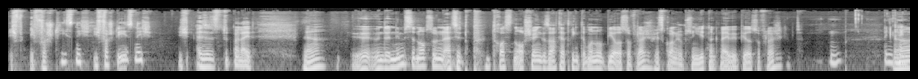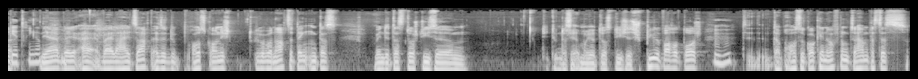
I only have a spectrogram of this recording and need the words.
ich, ich verstehe es nicht. Ich verstehe es nicht. Ich, also es tut mir leid. Ja. Und dann nimmst du noch so ein, also Trosten auch schön gesagt, der trinkt immer nur Bier aus der Flasche. Ich weiß gar nicht, ob es in jeder Kneipe Bier aus der Flasche gibt. Bin kein ja, Biertrinker. Ja, weil, äh, weil er halt sagt, also du brauchst gar nicht drüber nachzudenken, dass wenn du das durch diese, die tun das ja immer hier durch dieses Spülwasser durch, Mhm. da brauchst du gar keine Hoffnung zu haben, dass das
